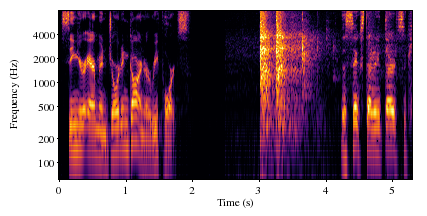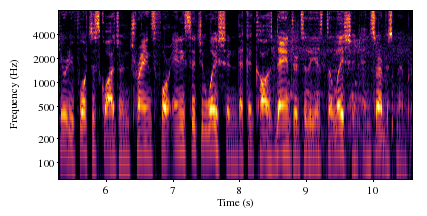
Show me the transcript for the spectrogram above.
Senior Airman Jordan Garner reports. The 633rd Security Forces Squadron trains for any situation that could cause danger to the installation and service member.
